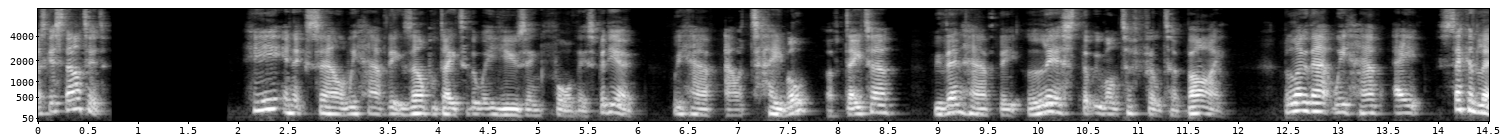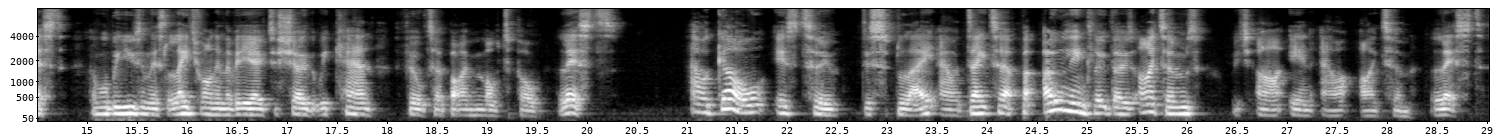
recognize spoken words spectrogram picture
let's get started. Here in Excel, we have the example data that we're using for this video. We have our table of data. We then have the list that we want to filter by. Below that, we have a second list, and we'll be using this later on in the video to show that we can filter by multiple lists. Our goal is to display our data, but only include those items which are in our item list.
